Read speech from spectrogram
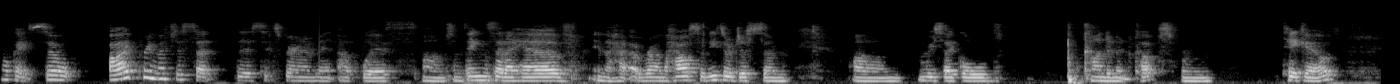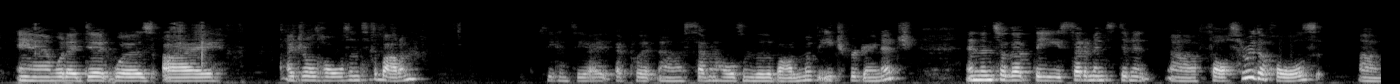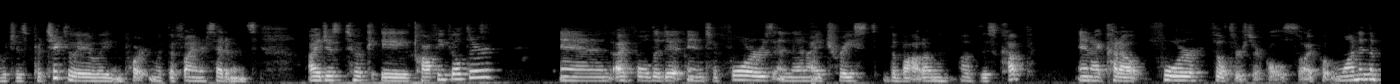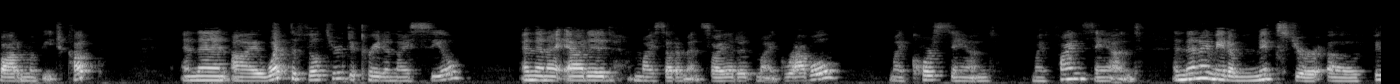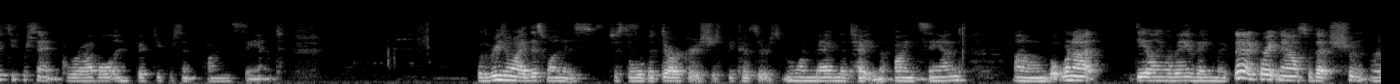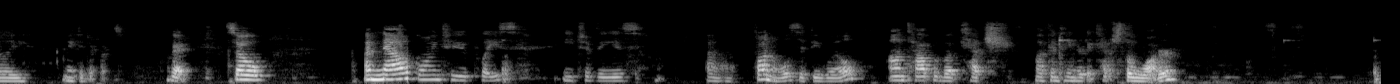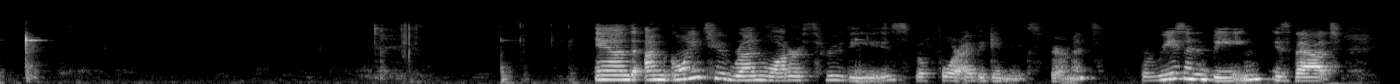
Okay, so I pretty much just set this experiment up with um, some things that I have in the around the house. So these are just some um, recycled condiment cups from takeout. And what I did was I I drilled holes into the bottom. So you can see I, I put uh, seven holes into the bottom of each for drainage. And then so that the sediments didn't uh, fall through the holes, uh, which is particularly important with the finer sediments, I just took a coffee filter and I folded it into fours and then I traced the bottom of this cup and I cut out four filter circles. So I put one in the bottom of each cup and then I wet the filter to create a nice seal. And then I added my sediment. So I added my gravel, my coarse sand, my fine sand, and then I made a mixture of 50% gravel and 50% fine sand. So the reason why this one is just a little bit darker is just because there's more magnetite in the fine sand. Um, but we're not dealing with anything magnetic right now, so that shouldn't really make a difference. Okay, so I'm now going to place each of these uh, funnels, if you will, on top of a catch, a container to catch the water. And I'm going to run water through these before I begin the experiment. The reason being is that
